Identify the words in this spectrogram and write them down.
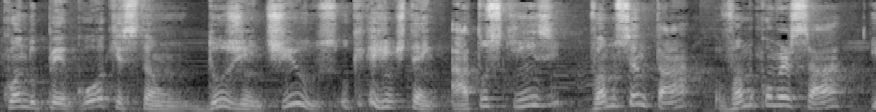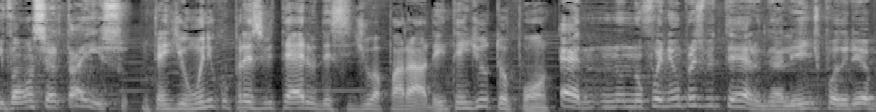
quando pegou a questão dos gentios, o que, que a gente tem? Atos 15, vamos sentar, vamos conversar e vamos acertar isso. Entendi, o único presbitério decidiu a parada, entendi o teu ponto. É, não foi nenhum presbitério, né? Ali a gente poderia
